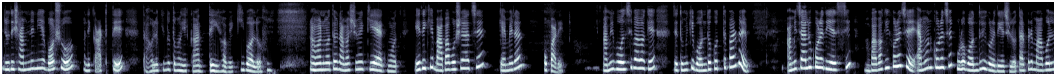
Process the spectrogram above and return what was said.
যদি সামনে নিয়ে বসো মানে কাটতে, তাহলে কিন্তু তোমাকে কাঁদতেই হবে, কি বলো? আমার মতন আমার সঙ্গে কে একমত? এদিকে বাবা বসে আছে ক্যামেরার ওপারে। আমি বলছি বাবাকে যে, তুমি কি বন্ধ করতে পারবে? আমি চালু করে দিয়ে এসেছি। বাবা কী করেছে? এমন করেছে, পুরো বন্ধই করে দিয়েছিল। তারপরে মা বলল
